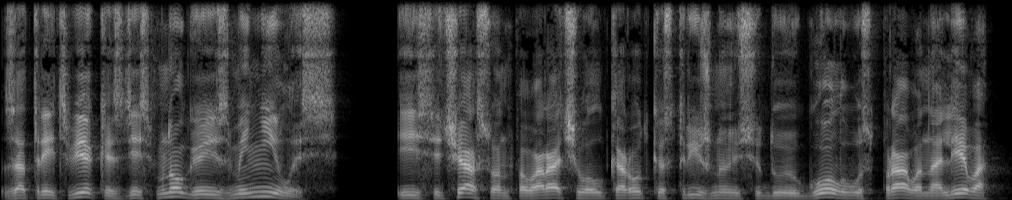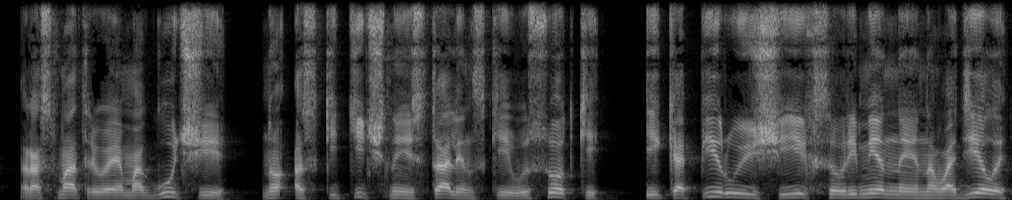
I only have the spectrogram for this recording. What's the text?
За треть века здесь многое изменилось, и сейчас он поворачивал короткострижную седую голову справа налево, рассматривая могучие, но аскетичные сталинские высотки и копирующие их современные новоделы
